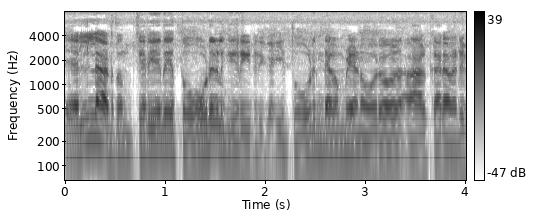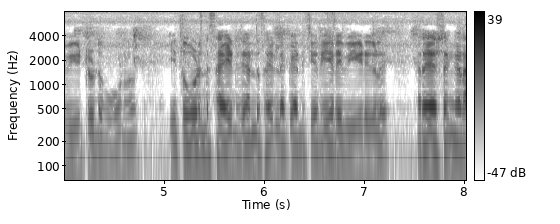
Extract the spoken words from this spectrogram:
എല്ലായിടത്തും ചെറിയ ചെറിയ തോടുകൾ കയറിയിട്ടിരിക്കുക ഈ തോടിന്റെ അകമ്പടിയാണ് ഓരോ ആൾക്കാർ അവരുടെ വീട്ടിലോട്ട് പോകുന്നത്. ഈ തോടിന്റെ സൈഡിൽ രണ്ട് സൈഡിലൊക്കെ ആയിട്ട് ചെറിയ ചെറിയ വീടുകൾ റേഷൻ കട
